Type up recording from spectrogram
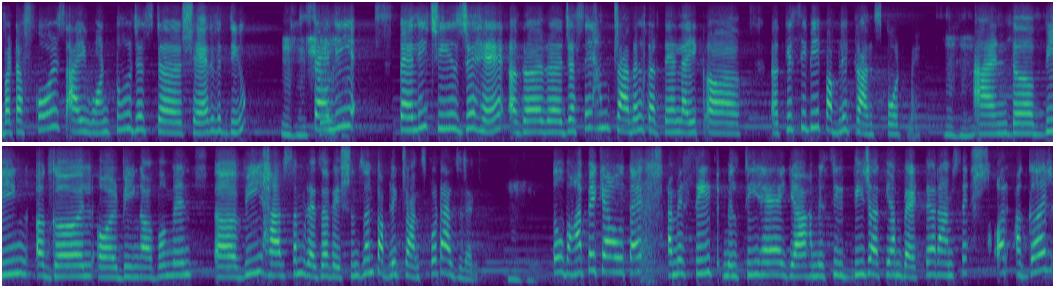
but of course I want to just share with you पहली पहली चीज़ जो है अगर जैसे हम ट्रैवल करते हैं लाइक किसी भी पब्लिक ट्रांसपोर्ट में and uh, being a girl or being a woman uh, we have some reservations on public transport as well तो वहाँ पे क्या होता है हमें सीट मिलती है या हमें सीट दी जाती है हम बैठते हैं आराम से और अगर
